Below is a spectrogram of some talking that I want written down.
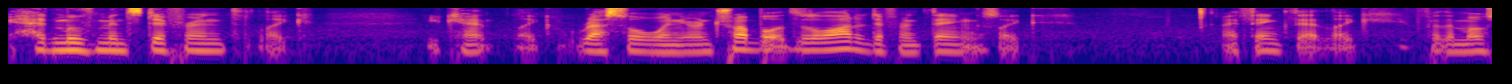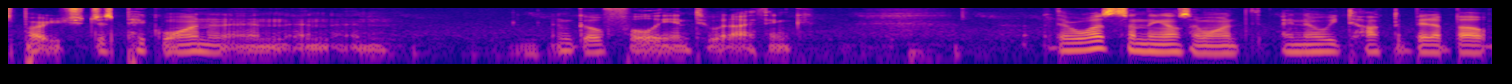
head movements different. Like you can't like wrestle when you're in trouble. There's a lot of different things. Like I think that like for the most part you should just pick one and and and, and go fully into it. I think there was something else I want. I know we talked a bit about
